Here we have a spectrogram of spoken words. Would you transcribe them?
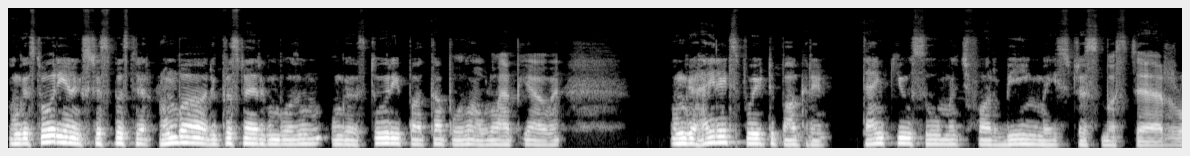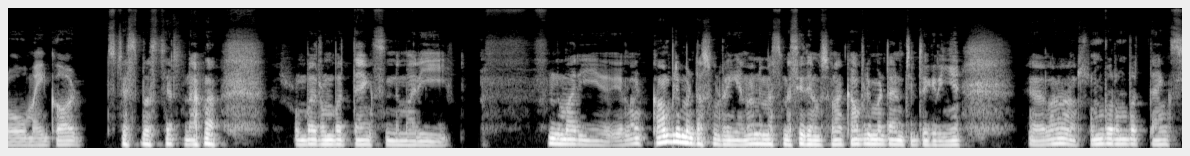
உங்கள் ஸ்டோரி எனக்கு ஸ்ட்ரெஸ் பஸ்டர் ரொம்ப டிப்ரெஸ்டாக இருக்கும்போதும் உங்கள் ஸ்டோரி பார்த்தா போதும் அவ்வளோ ஹாப்பியாக ஆவேன். உங்கள் ஹைலைட்ஸ் போயிட்டு பார்க்குறேன் thank you so much for being my stress buster oh my God stress buster நான் ரொம்ப ரொம்ப தேங்க்ஸ் இந்த மாதிரி இந்த மாதிரி எல்லாம் காம்ப்ளிமெண்ட்டாக சொல்கிறீங்க அனானிமஸ் மெசேஜ் அனுப்ப காம்ப்ளிமெண்ட்டாக அனுப்பிச்சிட்டு இருக்கிறீங்க. அதெல்லாம் ரொம்ப ரொம்ப தேங்க்ஸ்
